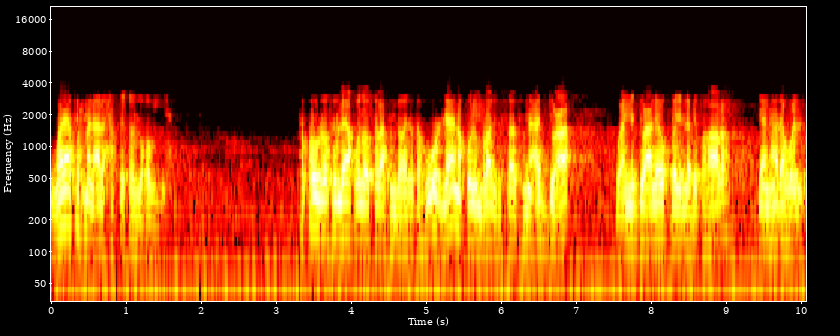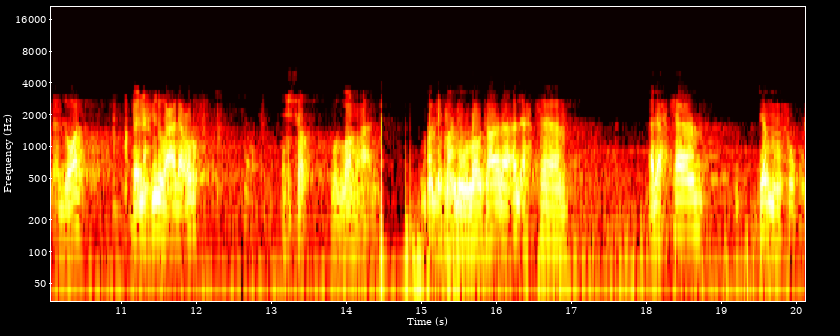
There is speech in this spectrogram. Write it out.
ولا تحمل على الحقيقة اللغوية. فقول الرسول لا يقبل صلاة بغير طهور لا نقول المراد بالصلاة هنا الدعاء وأن الدعاء لا يقبل إلا بطهارة لأن هذا هو اللغة بل نحمله على عرف الشرع والله أعلم. المؤلف رحمه الله تعالى الأحكام الأحكام جمع حكم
